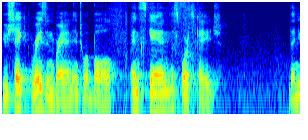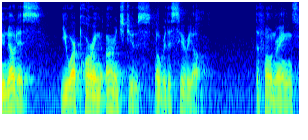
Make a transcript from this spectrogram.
You shake raisin bran into a bowl and scan the sports page. Then you notice you are pouring orange juice over the cereal. The phone rings.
